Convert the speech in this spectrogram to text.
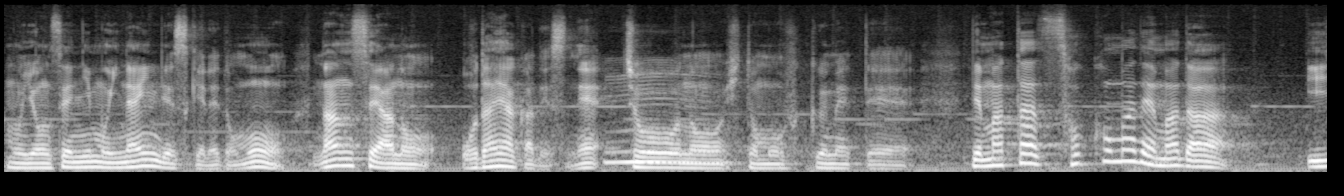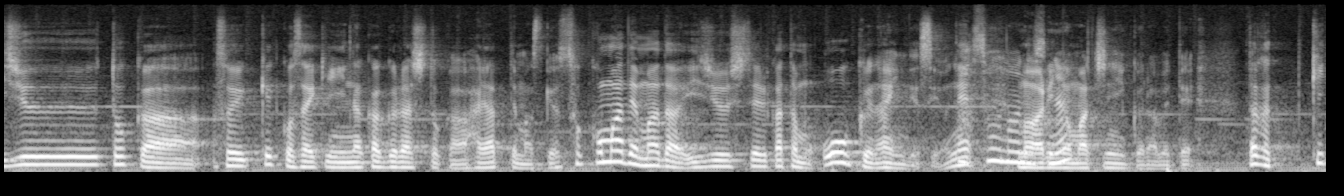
もう4000人もいないんですけれどもなんせあの穏やかですね。うん。町の人も含めて。でまたそこまでまだ移住とかそういう結構最近田舎暮らしとか流行ってますけどそこまでまだ移住してる方も多くないんですよね。ね。周りの町に比べて。だからきっ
